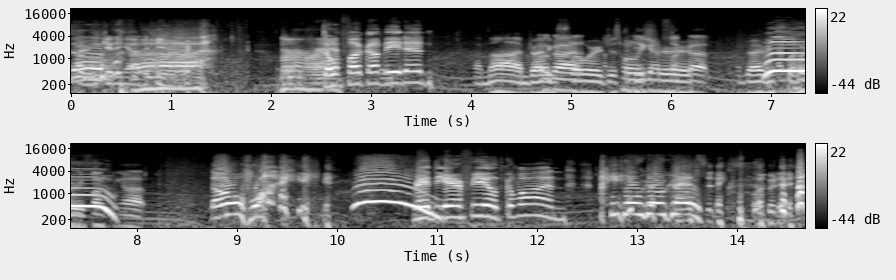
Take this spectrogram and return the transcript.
helicopter and up? getting out of here. Don't fuck up, Aiden. I'm not. I'm driving Oh driving god, slower I'm just totally to be gonna sure. fuck up. I'm driving I'm slower. totally fucking up. No, why? Raid the airfield. Come on. I hit Go, go, go. fence and exploded.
